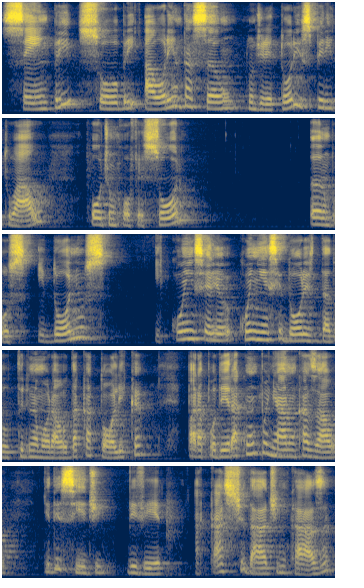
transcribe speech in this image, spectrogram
sempre sobre a orientação de um diretor espiritual ou de um confessor, ambos idôneos e conhecedores da doutrina moral da católica, para poder acompanhar um casal que decide viver a castidade em casa,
